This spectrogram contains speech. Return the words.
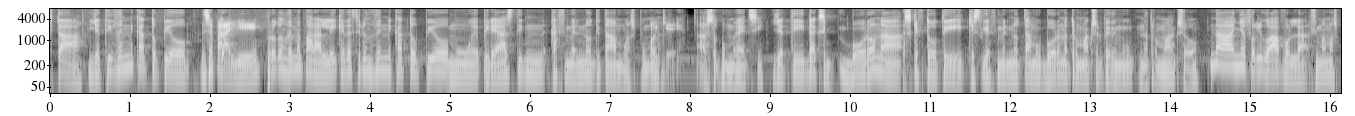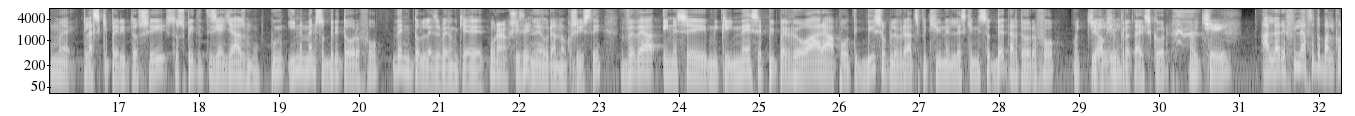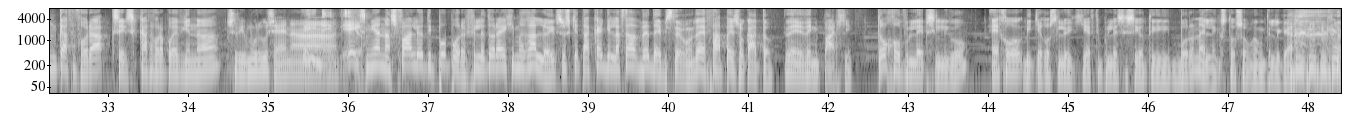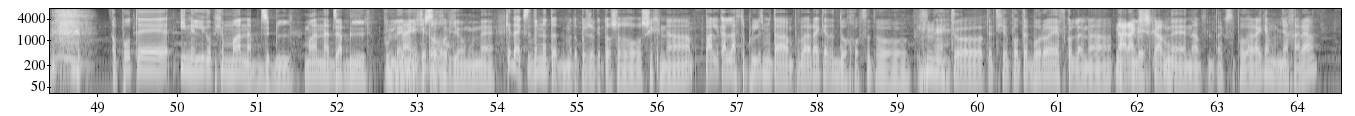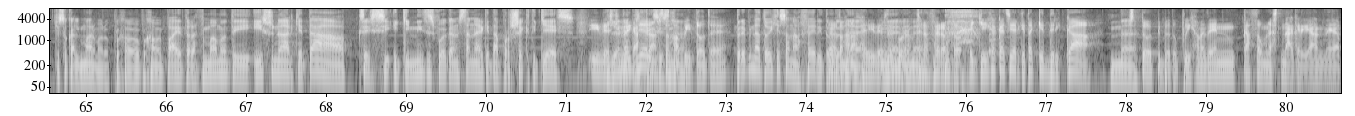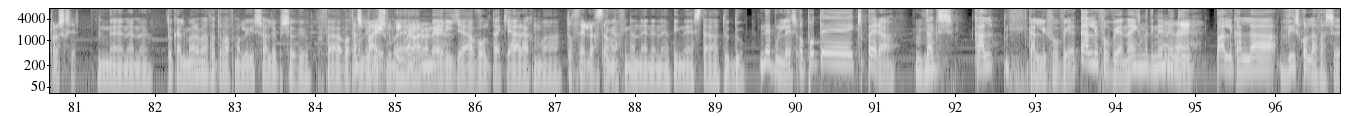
6-7, γιατί δεν είναι κάτι το οποίο... Δεν σε παραλύει. Πρώτον, δεν με παραλύει και δεύτερον, δεν είναι κάτι το οποίο μου επηρεάζει την καθημερινότητά μου, ας πούμε. Οκ. Ας το πούμε έτσι. Γιατί εντάξει, μπορώ να σκεφτώ ότι και στην καθημερινότητά μου μπορώ να τρομάξω, ρε παιδί μου, να τρομάξω. Να νιώθω λίγο άβολα. Θυμάμαι, ας πούμε, κλασική περίπτωση στο σπίτι της γιαγιάς μου, που είναι μεν στον τρίτο όροφο. Δεν είναι το λες, ρε παιδί μου, και Ουρανοξύστη. είναι ουρανοξύστη. Βέβαια είναι σε επικλινές επίπεδο, άρα από την πίσω πλευρά του σπιτιού είναι λες και είναι στον τέταρτο όροφο. Οκ. Για όποιον κρατάει σκορ. Οκ. Αλλά ρε φίλε, αυτό το μπαλκόνι κάθε φορά, ξέρεις, κάθε φορά που έβγαινα. Σου δημιουργούσε ένα. τέτοιο. Έχεις μια ανασφάλεια ότι πω, πω ρε φίλε, τώρα έχει μεγάλο ύψος και τα κάγκελα αυτά δεν τα εμπιστεύω. Δεν θα πέσω κάτω. Δεν, δεν υπάρχει. Το έχω δουλέψει λίγο. Έχω μπει και εγώ στη λογική αυτή που λες εσύ ότι μπορώ να ελέγξω το σώμα μου τελικά. Οπότε είναι λίγο πιο manageable. Manageable που λένε και στο Manageable. χωριό μου, ναι. Κοιτάξτε, δεν είναι ότι το αντιμετωπίζω και τόσο συχνά. Πάλι καλά αυτό που λες με τα ποδαράκια δεν το έχω αυτό το, Ναι. το τέτοιο. Οπότε μπορώ εύκολα να. Να απλώς- ράξεις κάπου. Ναι, να πετάξω τα ποδαράκια μου, μια χαρά. Και στο Καλιμάρμαρο που, είχα, που είχαμε πάει τώρα, θυμάμαι ότι ήσουν αρκετά. Ξέρεις, οι κινήσεις που έκανες ήταν αρκετά προσεκτικές. Είδες και δεν ξέρω αν το είχα πει τότε. Πρέπει να το είχες αναφέρει τότε. Πρέπει να το είχα ναι. αναφέρει, είδες, Ναι, δεν μπορώ ναι, να το ναι. αναφέρω αυτό. Ε, Και είχα κάτσει αρκετά κεντρικά Ναι. στο επίπεδο που είχαμε. Δεν καθόμουν στην άκρη, αν ε, πρόσεξες. Ναι, ναι, ναι. Το Καλιμάρμαρο θα το βαθμολογήσω σε άλλο επεισόδιο. Που θα σπάει το βαθμολογήσουμε Καλιμάρμαρο, ναι. μέρη για βόλτα και άραγμα. Το θέλω αυτό. Στην Αθήνα, ναι, ναι, ναι. Είναι στα to do. Ναι, που λες. Οπότε εκεί πέρα. Εντάξει. Καλ... Καλή φοβία. Καλή φοβία να έχεις με την έννοια Ναι, ναι. ότι πάλι καλά δύσκολα θα σε.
